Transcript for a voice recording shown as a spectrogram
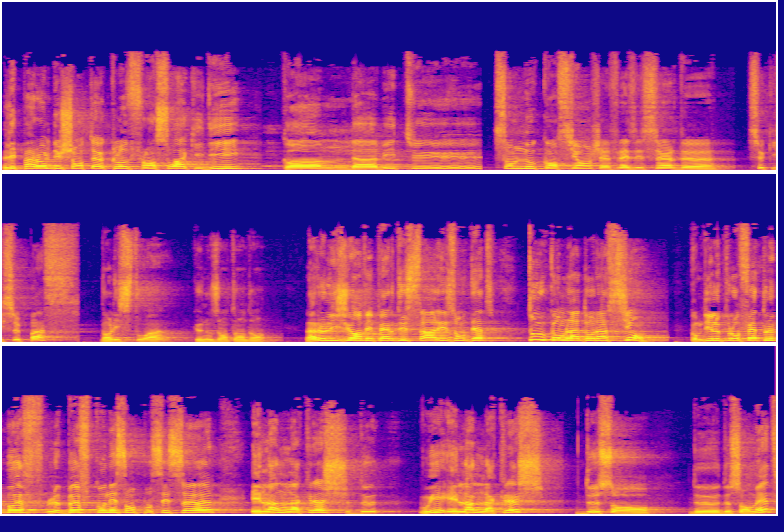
les paroles du chanteur Claude François qui dit Comme d'habitude. Sommes-nous conscients, chers frères et sœurs, de ce qui se passe dans l'histoire que nous entendons? La religion avait perdu sa raison d'être, tout comme l'adoration. Comme dit le prophète, le bœuf, connaît son possesseur et l'âne la crèche de, oui, et l'âne la crèche de son, de, de son maître.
